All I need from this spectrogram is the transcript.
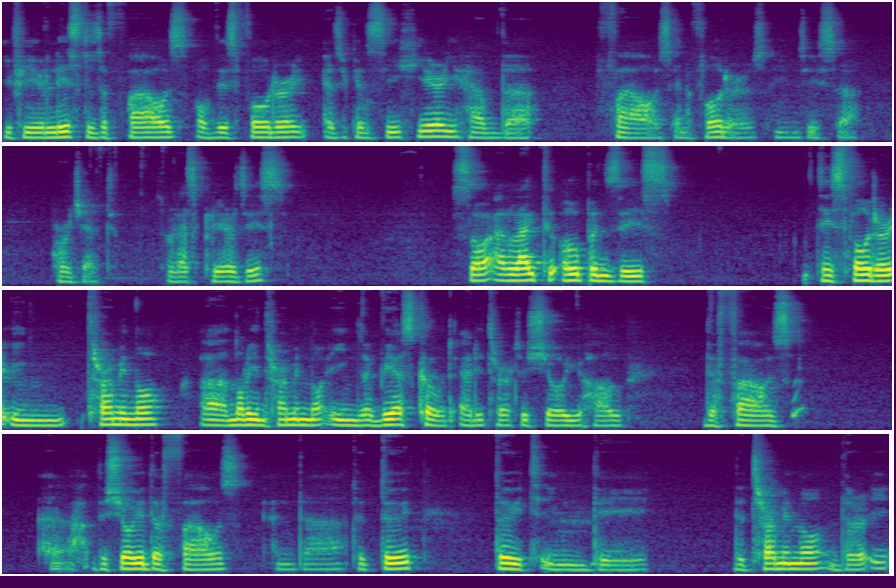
If you list the files of this folder, as you can see here, you have the files and folders in this uh, project. So let's clear this. So I'd like to open this this folder in terminal, uh, not in terminal, in the VS Code editor to show you how the files, uh, to show you the files and uh, to do it, do it in the the terminal, the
